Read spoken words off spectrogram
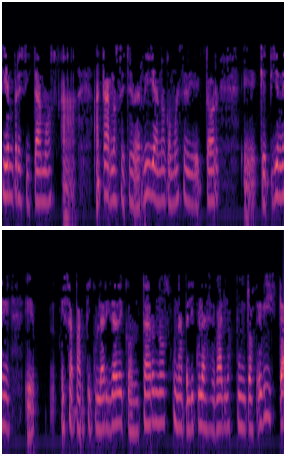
siempre citamos a, Carlos Echeverría, ¿no? Como ese director eh, que tiene eh, esa particularidad de contarnos una película desde varios puntos de vista,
